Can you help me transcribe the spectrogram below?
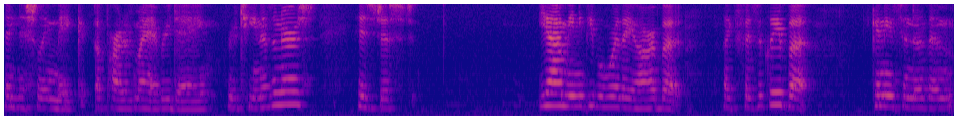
initially make a part of my everyday routine as a nurse is just yeah meeting people where they are but like physically but getting to know them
